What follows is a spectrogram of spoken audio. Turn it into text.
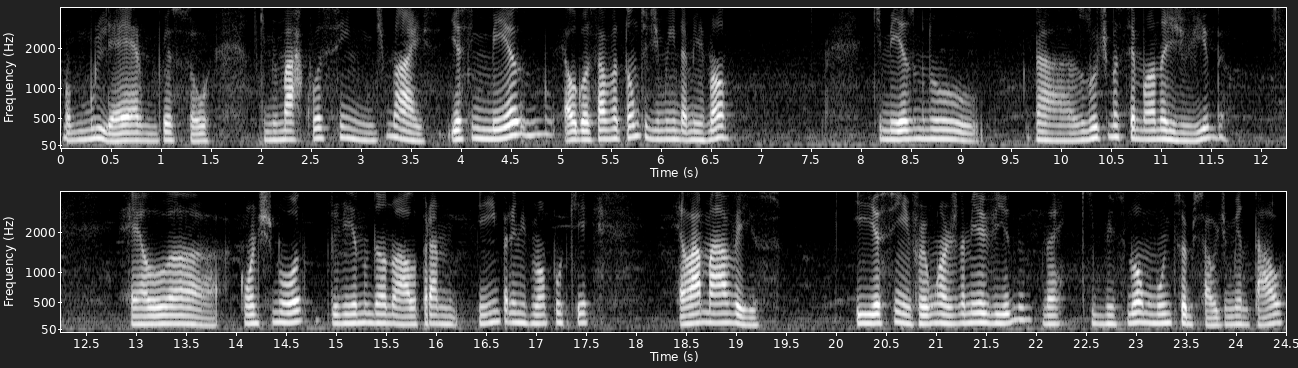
uma mulher, uma pessoa que me marcou assim demais. E assim mesmo, ela gostava tanto de mim e da minha irmã que mesmo no nas últimas semanas de vida, ela continuou vindo dando aula para mim e para minha irmã porque ela amava isso. E assim, foi um anjo na minha vida, né, que me ensinou muito sobre saúde mental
